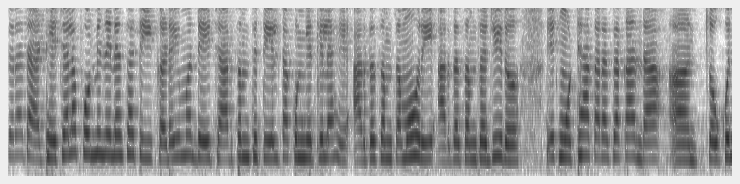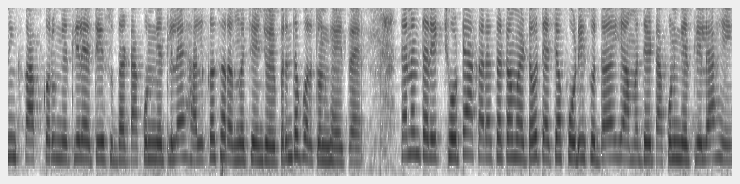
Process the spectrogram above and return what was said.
तर आता ठेच्याला फोडणी देण्यासाठी कढईमध्ये चार चमचे तेल टाकून घेतलेले आहे. अर्धा चमचा मोहरी अर्धा चमचा जिरं एक मोठ्या आकाराचा कांदा चौकोनी काप करून घेतलेला आहे. ते सुद्धा टाकून घेतलेलं आहे. हलकंसं रंग चेंज होईपर्यंत परतून घ्यायचा आहे. त्यानंतर एक छोट्या आकाराचा टोमॅटो त्याच्या फोडी सुद्धा यामध्ये टाकून घेतलेला आहे.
